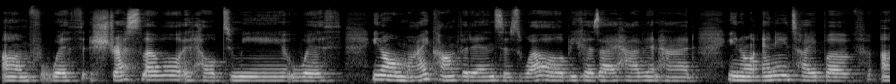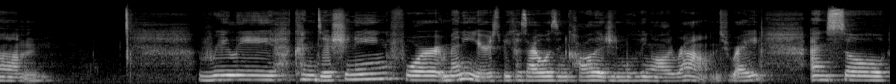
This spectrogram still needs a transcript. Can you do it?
um, with stress level. It helped me with you know my confidence as well because i haven't had you know any type of um, really conditioning for many years because I was in college and moving all around, right? And so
